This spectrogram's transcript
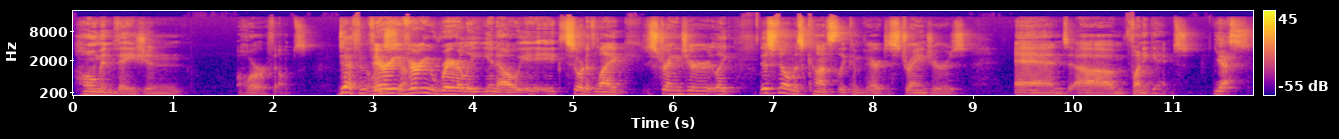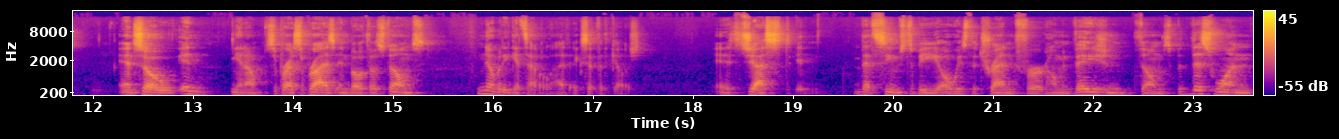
home invasion horror films. definitely very so. very rarely you know it, it's sort of like stranger like this film is constantly compared to strangers and um, funny games yes. and so in you know surprise surprise in both those films nobody gets out alive except for the killers And it's just it, that seems to be always the trend for home invasion films but this one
